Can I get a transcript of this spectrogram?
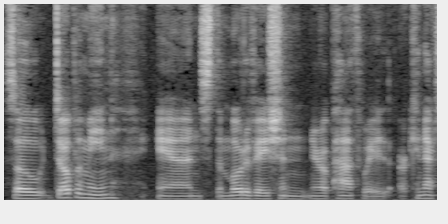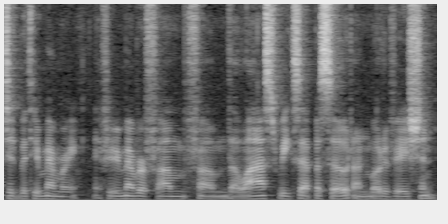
So dopamine and the motivation neural pathway are connected with your memory. If you remember from from the last week's episode on motivation,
